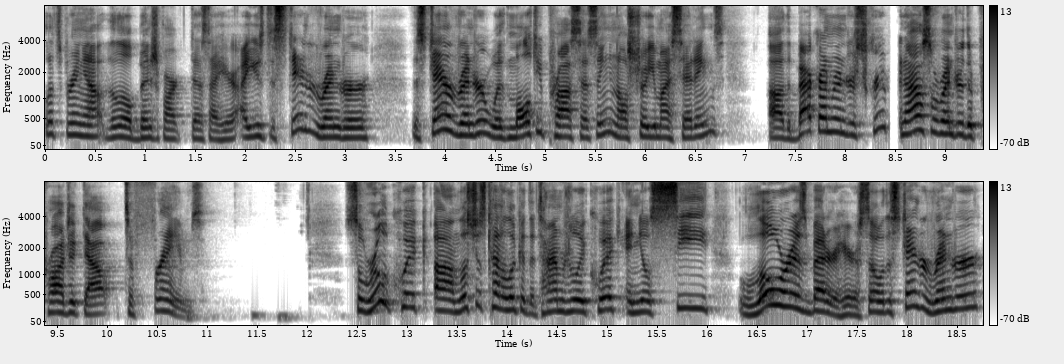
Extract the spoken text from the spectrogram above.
let's bring out the little benchmark test I here. I used the standard renderer, the standard renderer with multi-processing, and I'll show you my settings, uh, the background render script, and I also rendered the project out to frames. So real quick, um, let's just kind of look at the times really quick and you'll see lower is better here. So the standard renderer,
